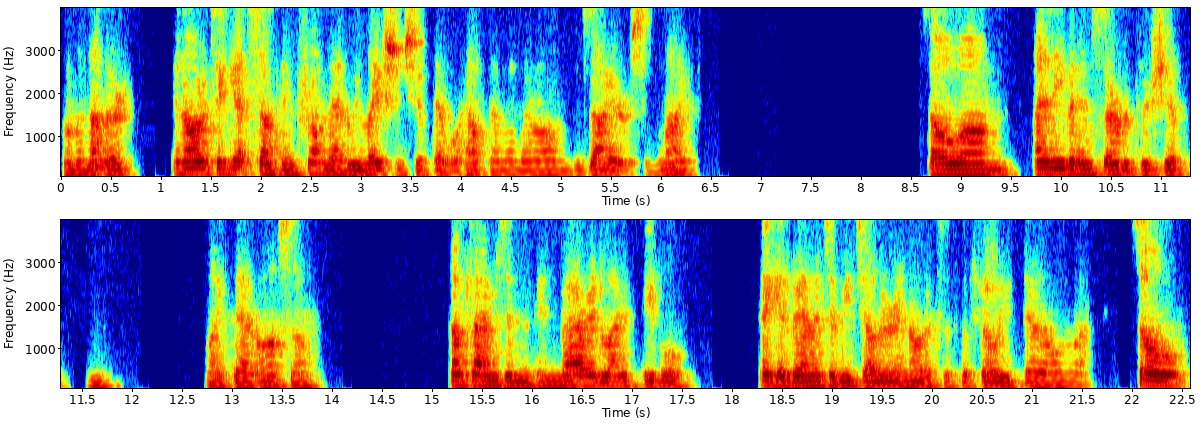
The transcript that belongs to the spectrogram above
from another in order to get something from that relationship that will help them in their own desires in life. So, um, and even in servitorship, mm, like that also. Sometimes in, in married life, people take advantage of each other in order to fulfill their own life. So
